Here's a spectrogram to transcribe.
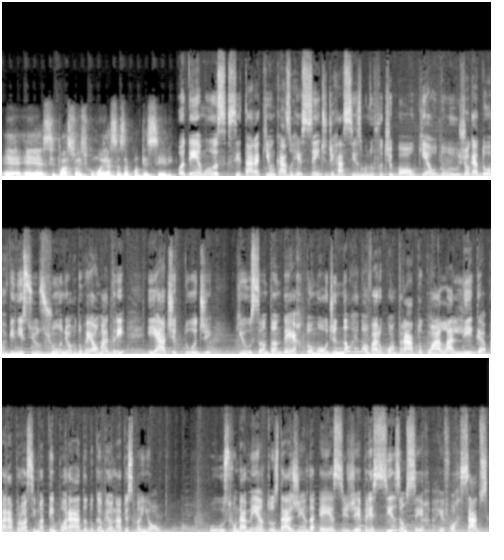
é, é, situações como essas acontecerem. Podemos citar aqui um caso recente de racismo no futebol, que é o do jogador Vinícius Júnior do Real Madrid, e a atitude que o Santander tomou de não renovar o contrato com a La Liga para a próxima temporada do Campeonato Espanhol. Os fundamentos da agenda ESG precisam ser reforçados,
